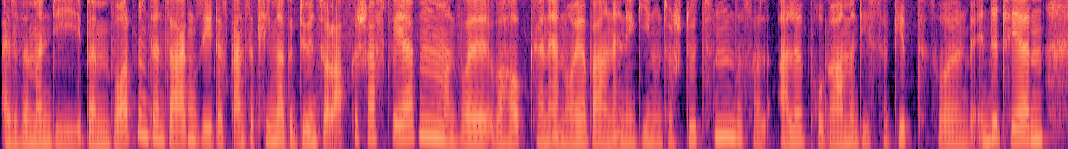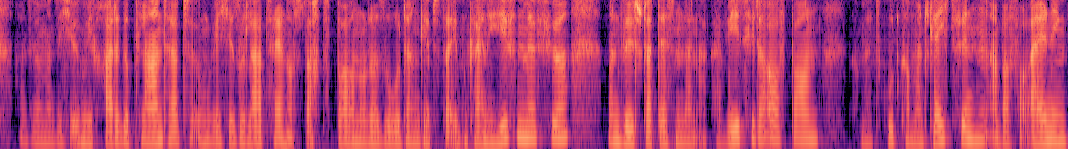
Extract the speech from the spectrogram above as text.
Also wenn man die beim Wort nimmt, dann sagen sie, das ganze Klimagedöns soll abgeschafft werden. Man will überhaupt keine erneuerbaren Energien unterstützen. Das soll alle Programme, die es da gibt, sollen beendet werden. Also wenn man sich irgendwie gerade geplant hat, irgendwelche Solarzellen aufs Dach zu bauen oder so, dann gäbe es da eben keine Hilfen mehr für. Man will stattdessen dann AKWs wieder aufbauen. Kann man jetzt gut, kann man schlecht finden, aber vor allen Dingen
